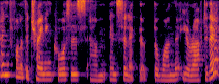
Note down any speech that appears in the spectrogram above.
and follow the training courses um, and select the, the one that you're after there.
